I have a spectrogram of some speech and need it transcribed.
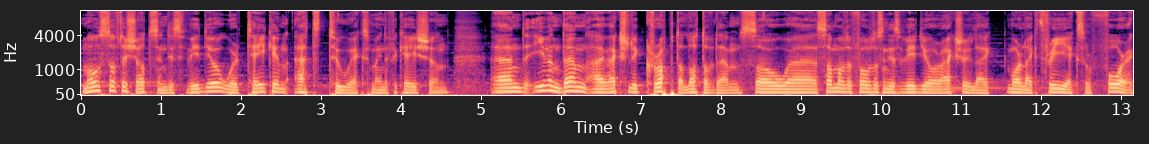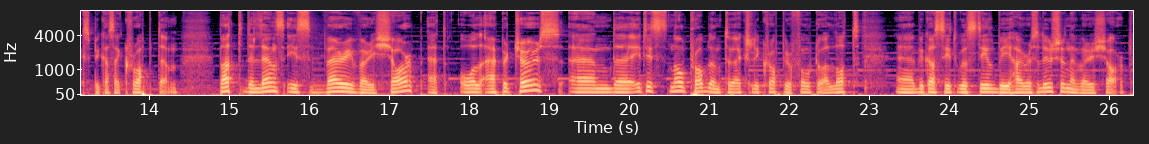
Most of the shots in this video were taken at 2x magnification. And even then I've actually cropped a lot of them, so uh, some of the photos in this video are actually like more like 3x or 4x because I cropped them. But the lens is very very sharp at all apertures and uh, it is no problem to actually crop your photo a lot uh, because it will still be high resolution and very sharp.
